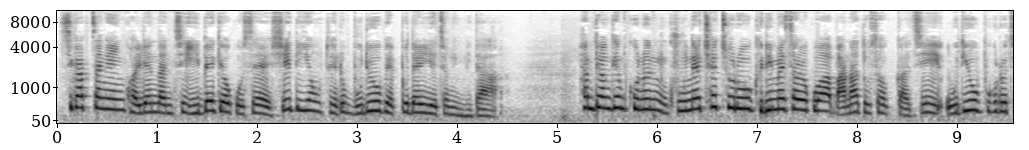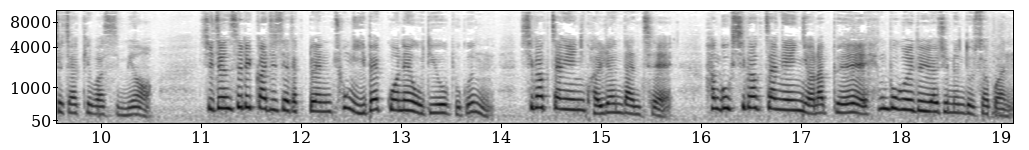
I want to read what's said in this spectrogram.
시각장애인 관련 단체 200여 곳에 CD 형태로 무료 배포될 예정입니다. 한편 캠코는 국내 최초로 그림 해설과 만화 도서까지 오디오북으로 제작해왔으며 시즌3까지 제작된 총 200권의 오디오북은 시각장애인 관련 단체, 한국시각장애인 연합회의 행복을 들려주는 도서관,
